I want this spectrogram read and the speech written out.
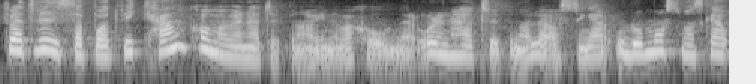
för att visa på att vi kan komma med den här typen av innovationer och den här typen av lösningar och då måste man ska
